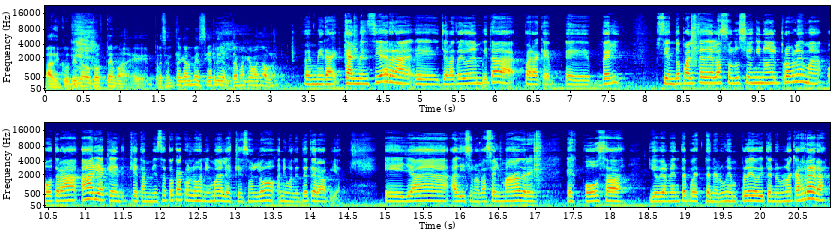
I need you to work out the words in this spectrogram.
a discutirle otros temas, eh, presenta a Carmen Sierra y el tema que van a hablar. Pues mira, Carmen Sierra, eh, yo la traigo de invitada para que eh, ver, siendo parte de la solución y no del problema, otra área que, que también se toca con los animales, que son los animales de terapia. Ella, adicional a ser madre, esposa y obviamente pues tener un empleo y tener una carrera,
